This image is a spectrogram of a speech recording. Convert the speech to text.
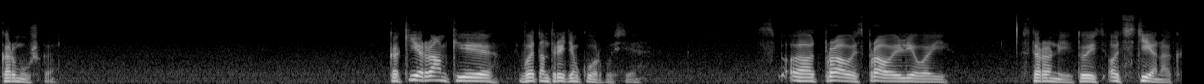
кормушка. Какие рамки в этом третьем корпусе? От правой, с правой и левой стороны, то есть от стенок.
